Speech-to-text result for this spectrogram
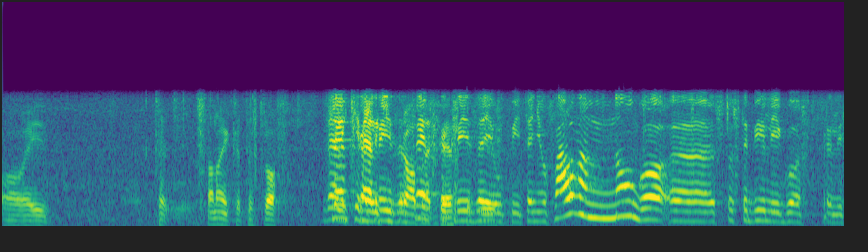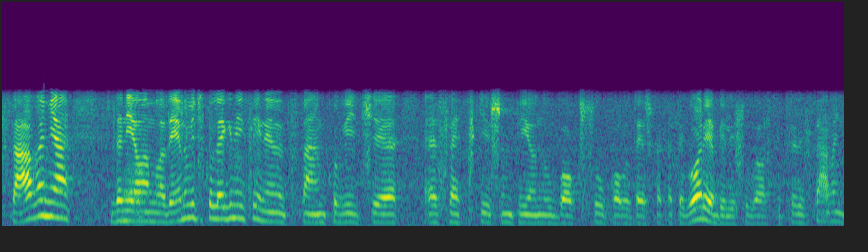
ovaj, stvarno je katastrofa. Veliki, Svetska veliki kriza, problem. Svetska kriza je u pitanju. Hvala vam mnogo e, što ste bili gost prelistavanja. Danijela Mladenović, koleginica i Nenad Stanković, e, svetski šampion u boksu, poluteška kategorija, bili su gosti prelistavanja.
